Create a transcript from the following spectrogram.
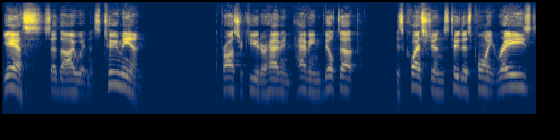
Yes, said the eyewitness, two men. The prosecutor, having, having built up his questions to this point, raised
